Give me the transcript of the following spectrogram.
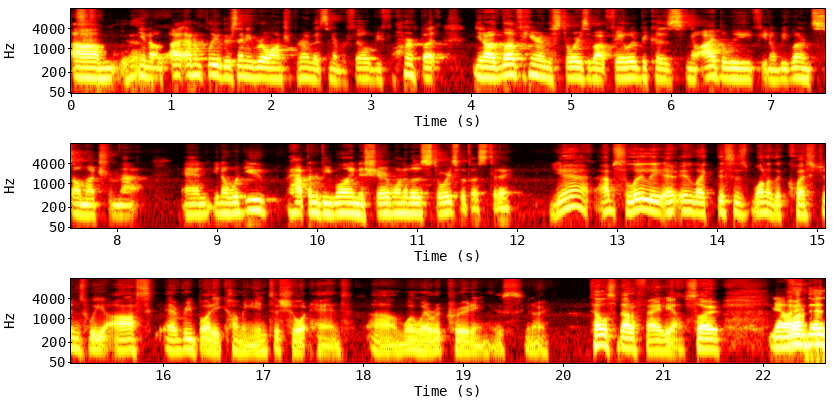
um, yeah. you know, I, I, don't believe there's any real entrepreneur that's never failed before. But you know, I love hearing the stories about failure because you know I believe you know we learned so much from that. And you know, would you happen to be willing to share one of those stories with us today? Yeah, absolutely. And, and like this is one of the questions we ask everybody coming into shorthand um, when we're recruiting is, you know, tell us about a failure. So yeah, I mean, of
